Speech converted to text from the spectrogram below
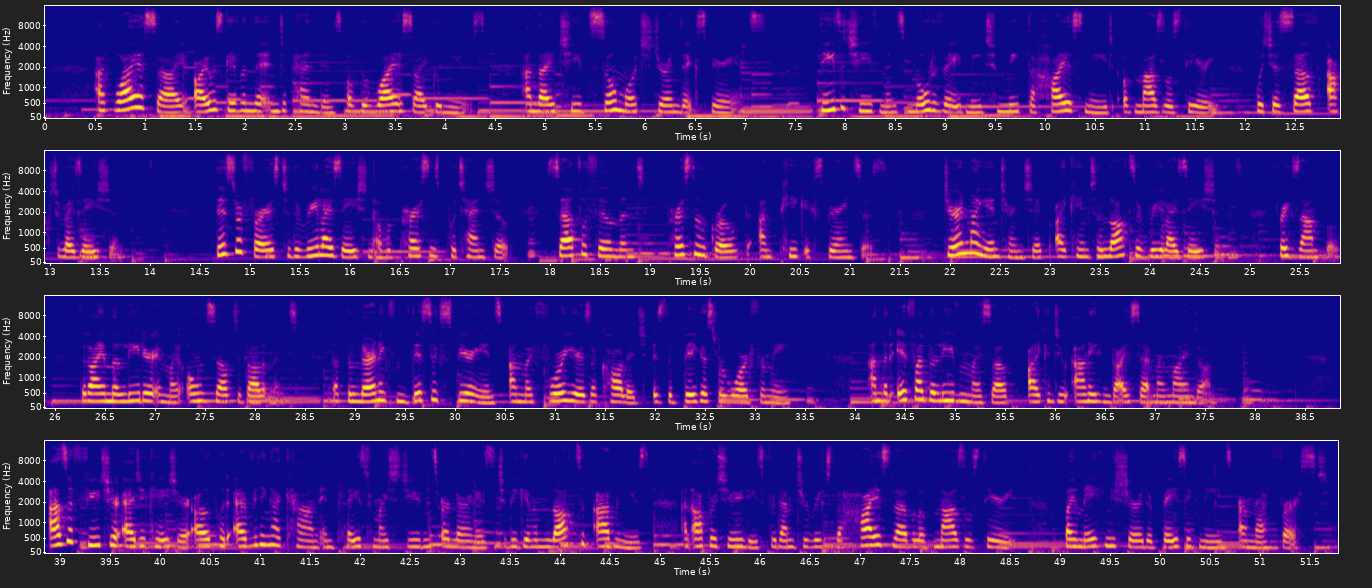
At YSI, I was given the independence of the YSI Good News, and I achieved so much during the experience. These achievements motivated me to meet the highest need of Maslow's theory, which is self actualization. This refers to the realization of a person's potential, self fulfillment, personal growth, and peak experiences. During my internship, I came to lots of realizations. For example, that I am a leader in my own self development, that the learning from this experience and my four years at college is the biggest reward for me and that if I believe in myself, I can do anything that I set my mind on. As a future educator, I will put everything I can in place for my students or learners to be given lots of avenues and opportunities for them to reach the highest level of Maslow's theory by making sure their basic needs are met first.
